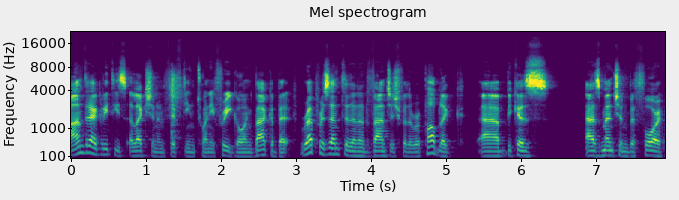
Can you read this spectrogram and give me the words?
Andrea Gritti's election in 1523, going back a bit, represented an advantage for the Republic uh, because, as mentioned before,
